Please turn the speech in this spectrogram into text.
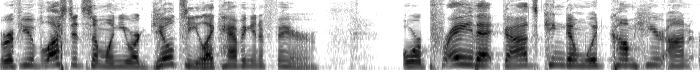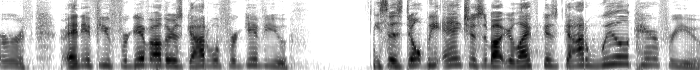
Or if you have lusted someone, you are guilty, like having an affair. Or pray that God's kingdom would come here on earth. And if you forgive others, God will forgive you. He says, Don't be anxious about your life because God will care for you.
